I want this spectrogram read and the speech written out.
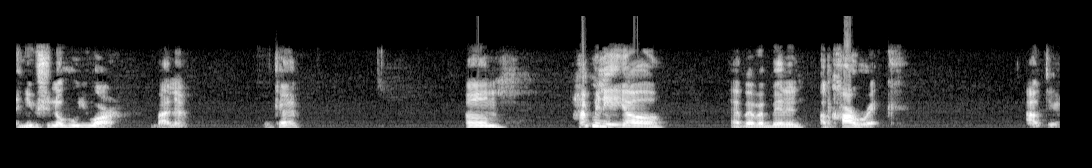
and you should know who you are by now. Okay. Um, how many of y'all have ever been in a car wreck out there?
